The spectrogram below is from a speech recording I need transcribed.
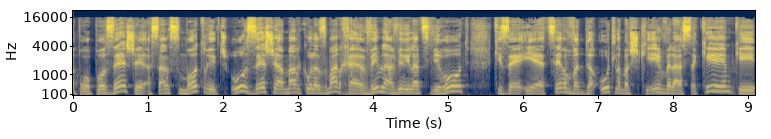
אפרופו זה, שהשר סמוטריץ' הוא זה שאמר כל הזמן, חייבים להעביר עילת סבירות, כי זה ייצר ודאות למשקיעים ולעסקים, כי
